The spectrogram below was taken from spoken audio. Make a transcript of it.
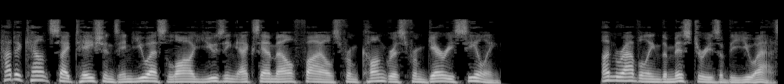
How to count citations in U.S. law using XML files from Congress from Gary Sieling Unraveling the Mysteries of the U.S.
